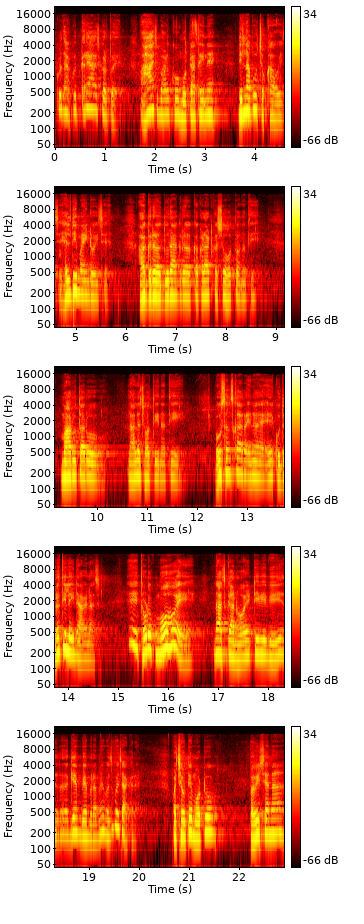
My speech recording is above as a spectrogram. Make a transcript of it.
કુદાકુદ કર્યા જ કરતો હોય આ જ બાળકો મોટા થઈને દિલના બહુ ચોખ્ખા હોય છે હેલ્ધી માઇન્ડ હોય છે. આગ્રહ, દુરાગ્રહ કકડાટ કશો હોતો નથી. મારું તારું લાલચ હોતી નથી. બહુ સંસ્કાર એના, એ કુદરતી લઈને આવેલા છે. એ થોડુંક મોહ હોય નાચ ગાન હોય, ટીવી બીવી, ગેમ બેમ રમે બધું મજા કરે. પણ છેવટે મોટું ભવિષ્યના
